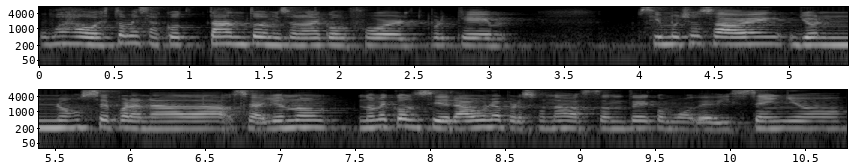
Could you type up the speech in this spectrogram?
wow, esto me sacó tanto de mi zona de confort porque si muchos saben, yo no sé para nada, o sea, yo no, no me consideraba una persona bastante como de diseño,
